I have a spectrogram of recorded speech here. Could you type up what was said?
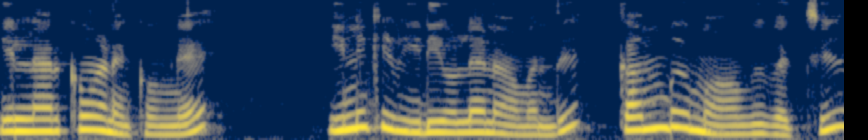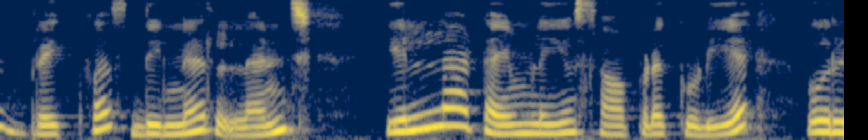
எல்லாருக்கும் வணக்கங்க. இன்றைக்கி வீடியோவில் நான் வந்து கம்பு மாவு வச்சு பிரேக்ஃபாஸ்ட் டின்னர் லன்ச் எல்லா டைம்லேயும் சாப்பிடக்கூடிய ஒரு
